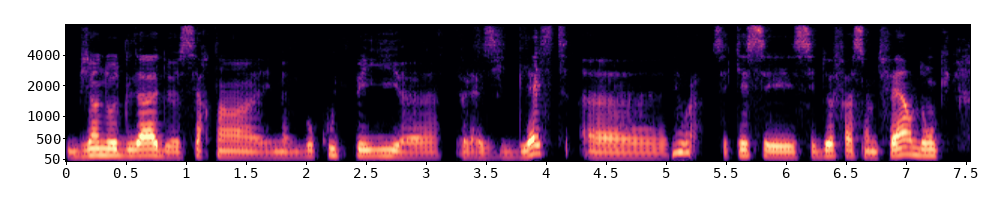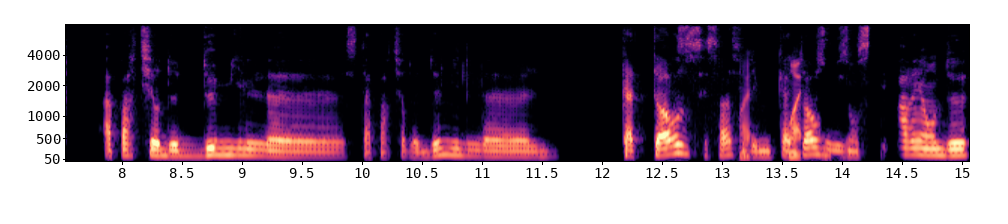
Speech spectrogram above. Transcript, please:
bien au-delà de certains et même beaucoup de pays euh, de l'Asie de l'Est. Euh, mais voilà, c'était ces, ces, deux façons de faire. Donc à partir de 2000, euh, c'est à partir de 2014, c'est ça, c'est 2014 où ils ont séparé en deux.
